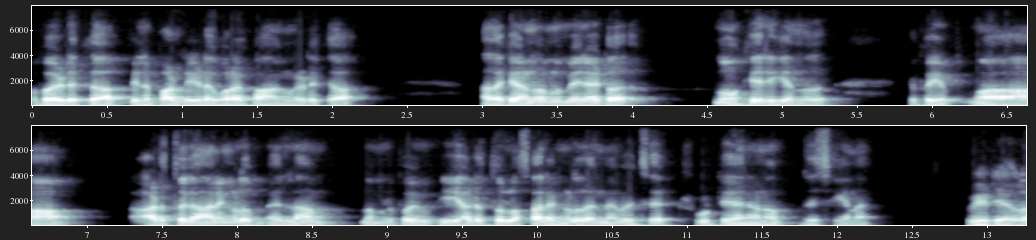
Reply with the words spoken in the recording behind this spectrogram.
അപ്പോൾ എടുക്കുക. പിന്നെ പള്ളിയുടെ കുറേ ഭാഗങ്ങൾ എടുക്കുക. അതൊക്കെയാണ് നമ്മൾ മെയിനായിട്ട് നോക്കിയിരിക്കുന്നത്. ഇപ്പോൾ ഈ അടുത്ത ഗാനങ്ങളും എല്ലാം നമ്മളിപ്പോൾ ഈ അടുത്തുള്ള സ്ഥലങ്ങൾ തന്നെ വെച്ച് ഷൂട്ട് ചെയ്യാനാണ് ഉദ്ദേശിക്കുന്നത് വീഡിയോകൾ.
